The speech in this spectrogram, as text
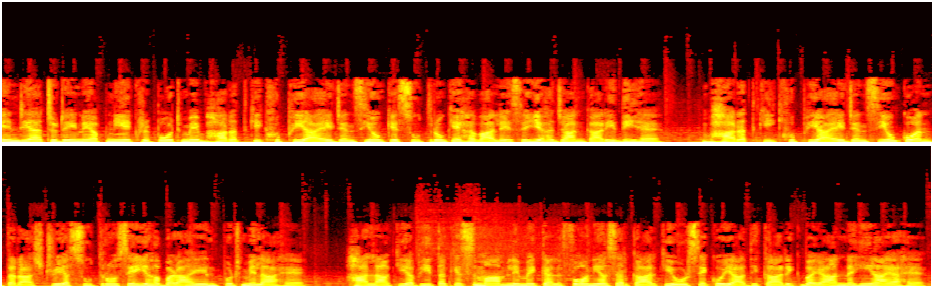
इंडिया टुडे ने अपनी एक रिपोर्ट में भारत की खुफिया एजेंसियों के सूत्रों के हवाले से यह जानकारी दी है। भारत की खुफिया एजेंसियों को अंतर्राष्ट्रीय सूत्रों से यह बड़ा इनपुट मिला है। हालाँकि अभी तक इस मामले में कैलिफ़ोर्निया सरकार की ओर से कोई आधिकारिक बयान नहीं आया है।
